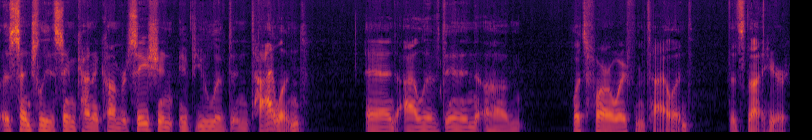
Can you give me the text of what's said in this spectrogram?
essentially the same kind of conversation if you lived in Thailand and I lived in um, what's far away from Thailand that's not here,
